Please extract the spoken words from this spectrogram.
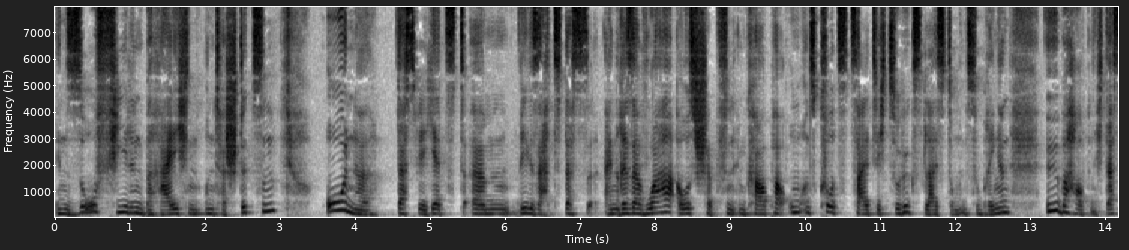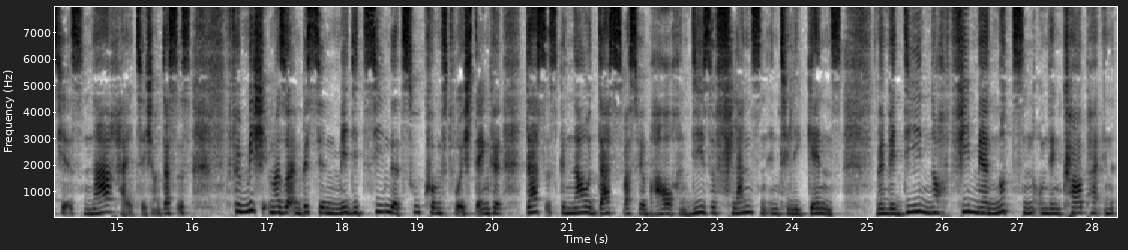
in so vielen Bereichen unterstützen, ohne dass wir jetzt, ähm, wie gesagt, das ein Reservoir ausschöpfen im Körper, um uns kurzzeitig zu Höchstleistungen zu bringen. Überhaupt nicht. Das hier ist nachhaltig und das ist für mich immer so ein bisschen Medizin der Zukunft, wo ich denke, das ist genau das, was wir brauchen, diese Pflanzenintelligenz, wenn wir die noch viel mehr nutzen, um den Körper in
